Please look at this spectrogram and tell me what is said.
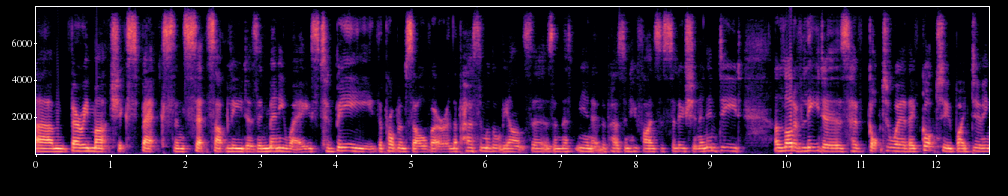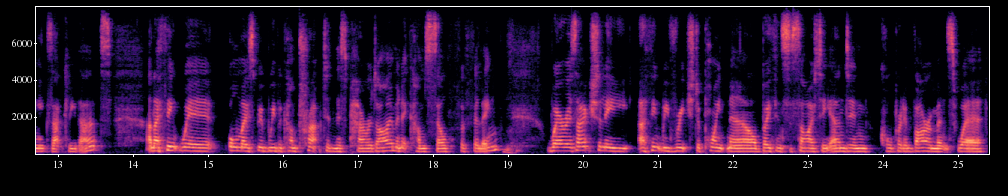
um, very much expects and sets up leaders in many ways to be the problem solver and the person with all the answers and the you know the person who finds the solution. And indeed, a lot of leaders have got to where they've got to by doing exactly that. And I think we're almost we become trapped in this paradigm, and it comes self fulfilling. Mm-hmm Whereas actually, I think we've reached a point now, both in society and in corporate environments, where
